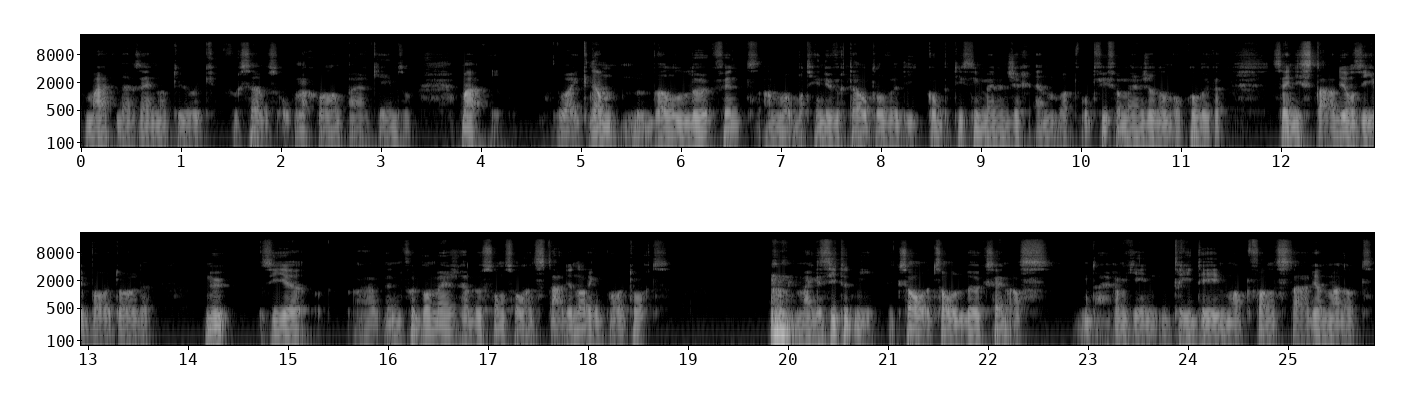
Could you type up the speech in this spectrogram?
maar daar zijn natuurlijk voor zelfs ook nog wel een paar games op. Maar wat ik dan wel leuk vind aan wat je nu vertelt over die competitiemanager en wat, FIFA Manager dan ook wel leuk is, zijn die stadions die gebouwd worden. Nu zie je, uh, in voetbalmanager hebben we soms wel een stadion dat gebouwd wordt, maar je ziet het niet. Ik zou, het zou leuk zijn als daarom geen 3D-map van het stadion, maar dat,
